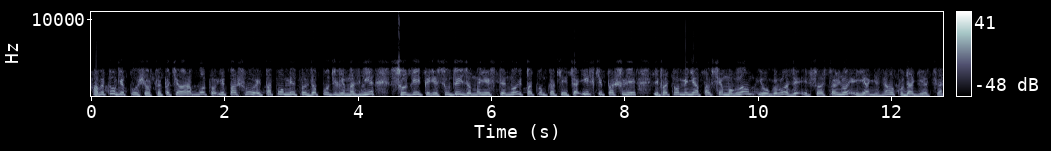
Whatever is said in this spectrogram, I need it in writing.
А в итоге получилось, что потерял работу и пошел, и потом мне тут запудрили мозги, суды, пересуды за моей спиной, потом какие-то иски пошли, и потом меня по всем углам, и угрозы, и все остальное, и я не знал, куда деться.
